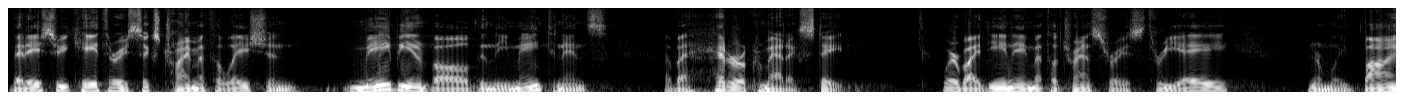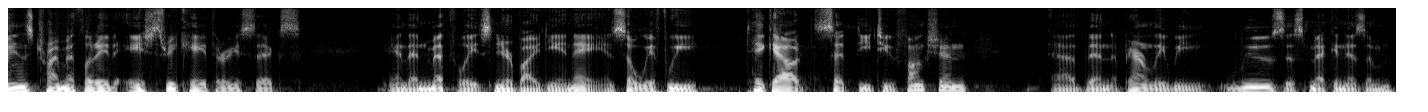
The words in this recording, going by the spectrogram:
that H3K36 trimethylation may be involved in the maintenance of a heterochromatic state, whereby DNA methyltransferase 3A normally binds trimethylated H3K36 and then methylates nearby DNA. And so if we take out SETD2 function, uh, then apparently we lose this mechanism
